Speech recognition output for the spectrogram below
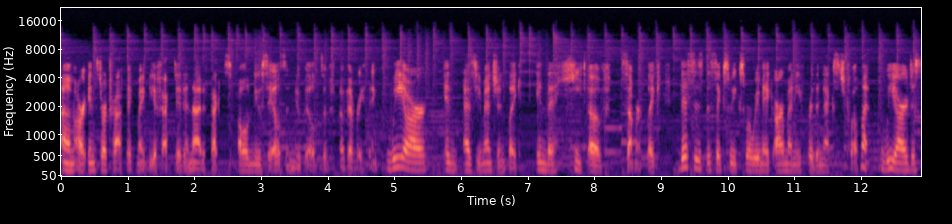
um, our in store traffic might be affected, and that affects all new sales and new builds of, of everything. We are, in, as you mentioned, like in the heat of summer. Like, this is the six weeks where we make our money for the next 12 months. We are just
